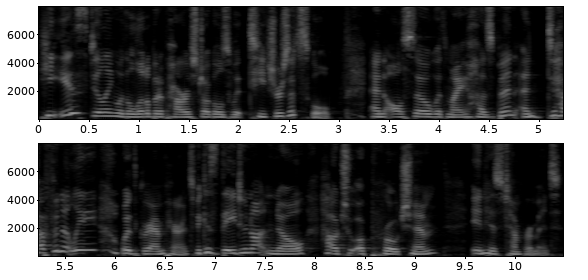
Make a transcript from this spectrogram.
He is dealing with a little bit of power struggles with teachers at school and also with my husband and definitely with grandparents because they do not know how to approach him in his temperament.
